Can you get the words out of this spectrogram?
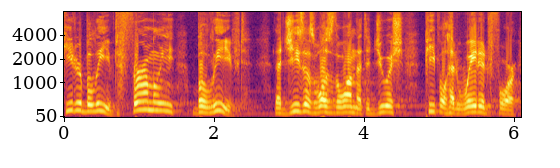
Peter believed, firmly believed, that Jesus was the one that the Jewish people had waited for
